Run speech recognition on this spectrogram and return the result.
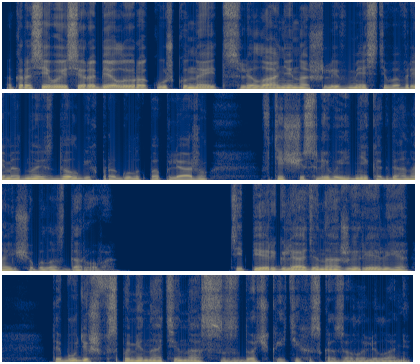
А красивую серо-белую ракушку Нейт с Лилани нашли вместе во время одной из долгих прогулок по пляжу в те счастливые дни, когда она еще была здорова. «Теперь, глядя на ожерелье, ты будешь вспоминать и нас с дочкой», — тихо сказала Лилани.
